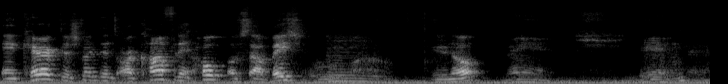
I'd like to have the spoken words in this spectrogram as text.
And character strengthens our confident hope of salvation. Ooh, wow. You know? Man, yeah, Mhm. man.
